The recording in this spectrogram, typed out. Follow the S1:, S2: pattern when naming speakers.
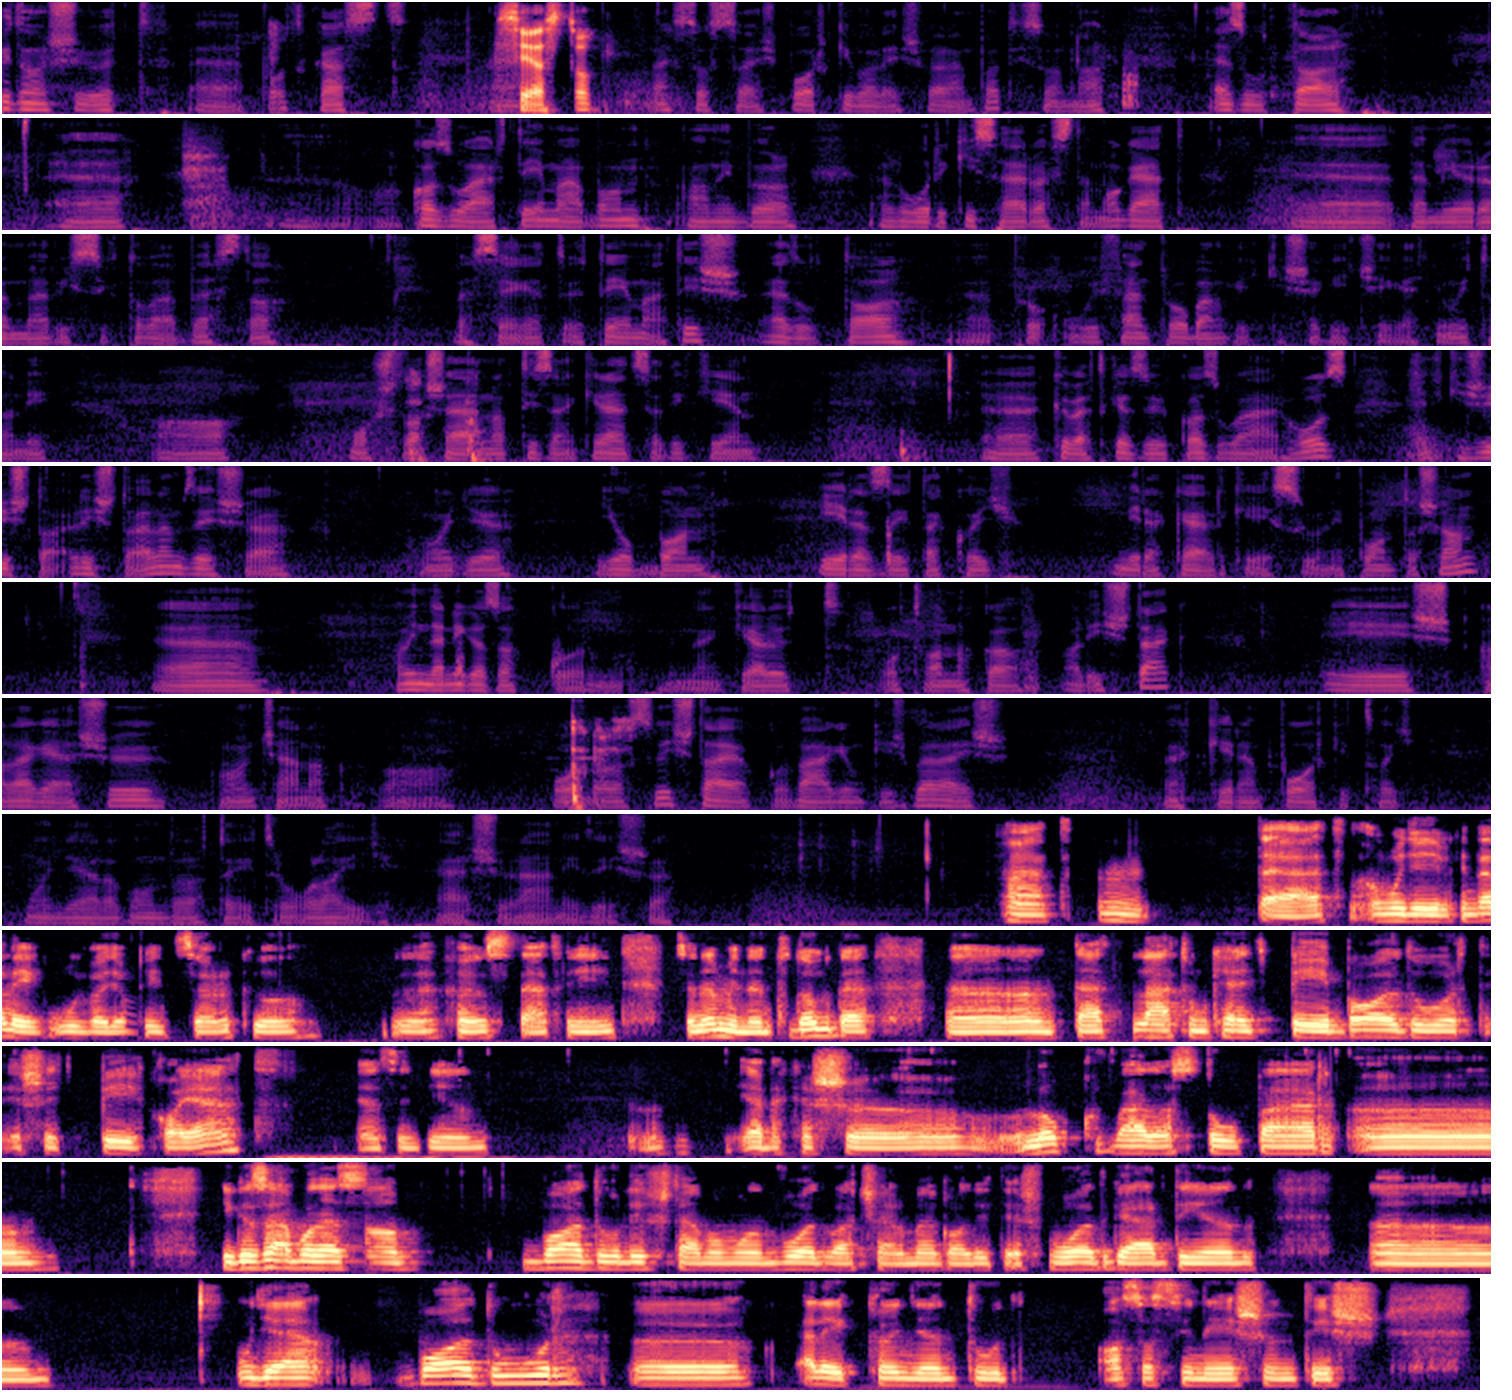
S1: Újdonsült, eh, podcast. eh,
S2: Sziasztok!
S1: Nexosszal és Porkival és velem Patisonnal. Ezúttal eh, a kazuár témában, amiből Lóri kiszervezte magát, de mi örömmel visszük tovább ezt a beszélgető témát is. Ezúttal újfent próbálunk egy kis segítséget nyújtani a most vasárnap 19-én ö, következő kazuárhoz egy kis lista, lista elemzéssel, hogy jobban érezzétek, hogy mire kell készülni pontosan. Ha minden igaz, akkor mindenki előtt ott vannak a, a listák, és a legelső Ancsának a oldalas listája, akkor vágjunk is bele, és megkérem Porkit, hogy mondja el a gondolatait róla így első ránézésre.
S3: Hát, hm. tehát amúgy egyébként elég új vagyok így Circle-höz, tehát hogy így, szóval nem mindent tudok, de uh, tehát látunk egy P Baldurt és egy P Kaját, ez egy ilyen érdekes uh, lok választópár. Uh, igazából ez a Baldur listában van Volt Watcher, Megalit és Volt Guardian. Uh, ugye Baldur ö, elég könnyen tud Assassination-t is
